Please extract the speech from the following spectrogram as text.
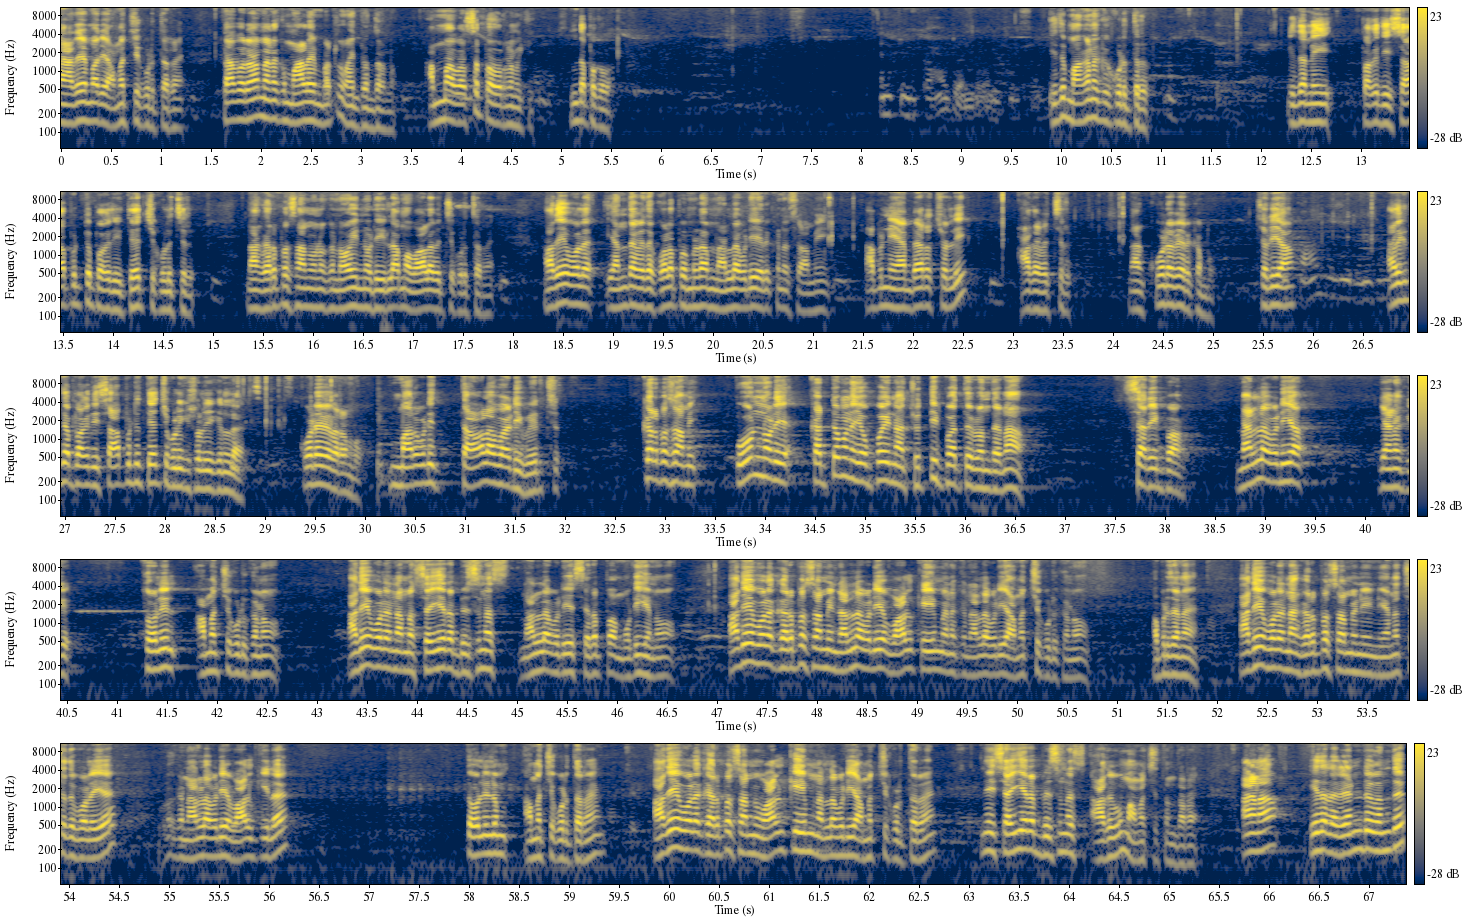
நான் அதே மாதிரி அமைச்சு கொடுத்துட்றேன் தவறாமல் எனக்கு மாலையும் பாட்டில் வாங்கிட்டு வந்துடணும். அம்மாவாசை பௌர்ணமிக்கு. இந்த பக்கம். இது மகனுக்கு கொடுத்துரு. இதனை பகுதி சாப்பிட்டு பகுதி தேய்ச்சி குளிச்சிரு. நான் கருப்பசாமி உனக்கு நோய் நொடி இல்லாமல் வாழ வச்சு கொடுத்துட்றேன் அதே போல் எந்த வித குழப்பம் இல்லாமல் நல்லபடியாக இருக்கணும் சாமி அப்படின்னு என் பேரை சொல்லி அதை வச்சிரு. நான் கூடவே இருக்கம்போ சரியா? அதுக்கு தான் பகுதி சாப்பிட்டு தேய்ச்சி குளிக்க சொல்லியிருக்கேன்ல. கூடவே வரம்போ. மறுபடி தாளவாடி வெறிச்சு கருப்பசாமி உன்னுடைய கட்டுமனையை போய் நான் சுற்றி பார்த்து வந்தேன்னா சரிப்பா. நல்லபடியாக எனக்கு தொழில் அமைச்சு கொடுக்கணும். அதே போல் நம்ம செய்கிற பிஸ்னஸ் நல்லபடியாக சிறப்பாக முடியணும். அதே போல் கருப்பசாமி நல்லபடியாக வாழ்க்கையும் எனக்கு நல்லபடியாக அமைச்சு கொடுக்கணும். அப்படி தானே அதே போல் நான் கருப்பசாமி நீ நினச்சது போலயே உனக்கு நல்லபடியாக வாழ்க்கையில் தொழிலும் அமைச்சு கொடுத்துட்றேன் அதே போல் கருப்பசாமி வாழ்க்கையும் நல்லபடியாக அமைச்சு கொடுத்துட்றேன் நீ செய்கிற பிஸ்னஸ் அதுவும் அமைச்சு தந்துடுறேன் ஆனால் இதில் ரெண்டு வந்து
